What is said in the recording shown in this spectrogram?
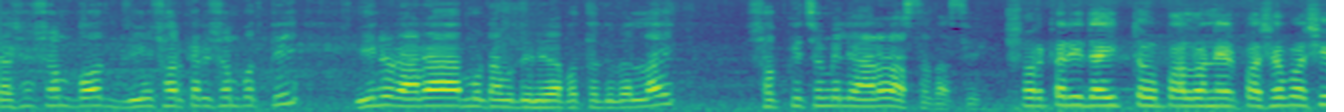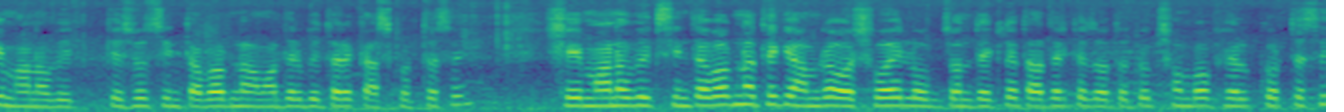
দেশের সম্পদ যে সরকারি সম্পত্তি ইনুর আরা মোটামুটি নিরাপত্তা দিবার লাই সব কিছু মিলে আরও রাস্তা আছে। সরকারি দায়িত্ব পালনের পাশাপাশি মানবিক কিছু চিন্তাভাবনা আমাদের ভিতরে কাজ করতেছে। সেই মানবিক চিন্তাভাবনা থেকে আমরা অসহায় লোকজন দেখলে তাদেরকে যতটুকু সম্ভব হেল্প করতেছি।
